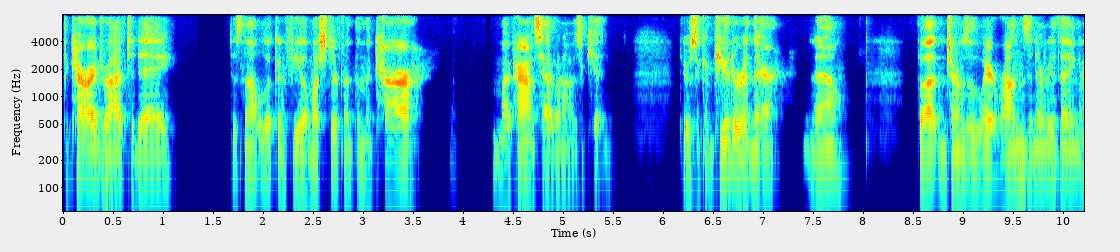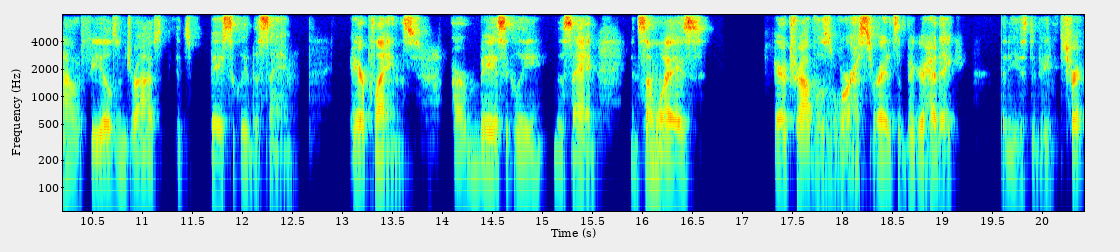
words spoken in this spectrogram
the car i drive today does not look and feel much different than the car my parents had when i was a kid there's a computer in there now but in terms of the way it runs and everything and how it feels and drives, it's basically the same. Airplanes are basically the same. In some ways, air travel is worse, right? It's a bigger headache than it used to be. Tra-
